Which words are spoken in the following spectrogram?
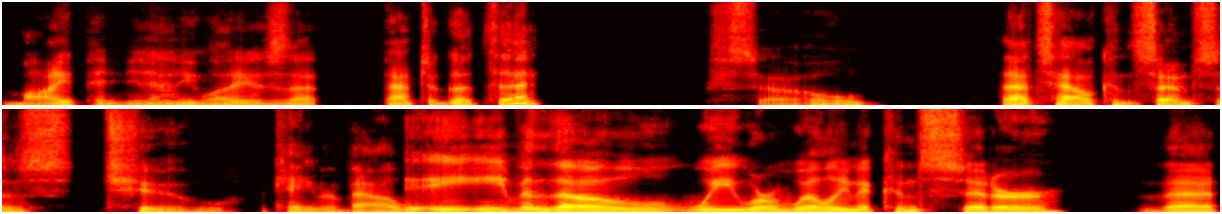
my opinion anyway, is that that's a good thing. So that's how consensus two came about. Even though we were willing to consider that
